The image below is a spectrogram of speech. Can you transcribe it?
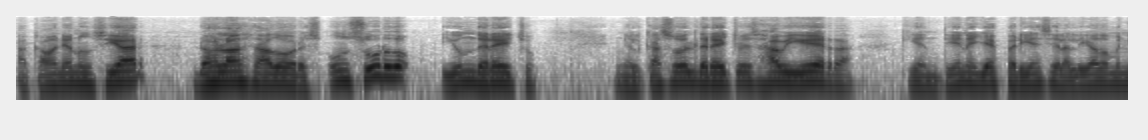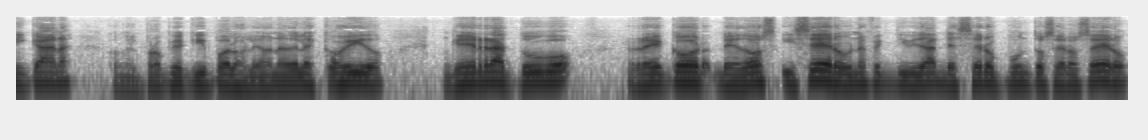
acaban de anunciar dos lanzadores, un zurdo y un derecho. En el caso del derecho es Javi Guerra, quien tiene ya experiencia en la Liga Dominicana con el propio equipo de los Leones del Escogido. Guerra tuvo récord de 2 y 0, una efectividad de 0.00,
